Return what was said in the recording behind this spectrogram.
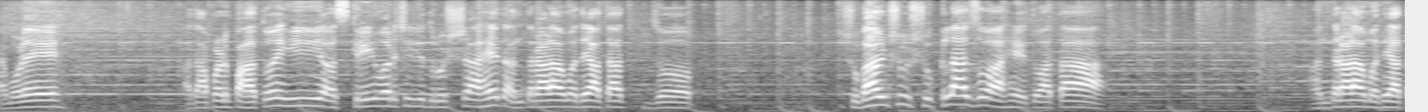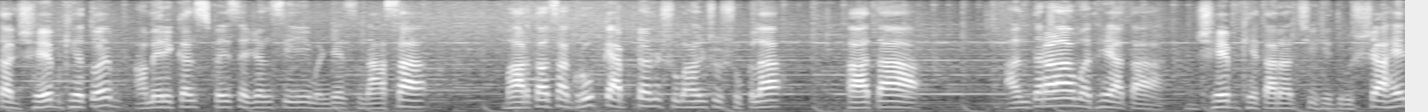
त्यामुळे आता आपण पाहतोय ही स्क्रीनवरची जी दृश्य आहेत अंतराळामध्ये आता जो शुभांशु शुक्ला जो आहे तो आता अंतराळामध्ये आता झेप घेतोय. अमेरिकन स्पेस एजन्सी म्हणजेच नासा भारताचा ग्रुप कॅप्टन शुभांशु शुक्ला हा आता अंतराळामध्ये आता झेप घेतानाची ही दृश्य आहेत.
